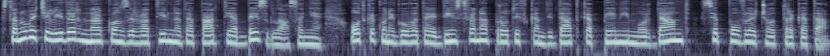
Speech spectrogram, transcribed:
станувајќи лидер на конзервативната партија без гласање, откако неговата единствена против кандидатка Пени Мордаунд се повлече од трката.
